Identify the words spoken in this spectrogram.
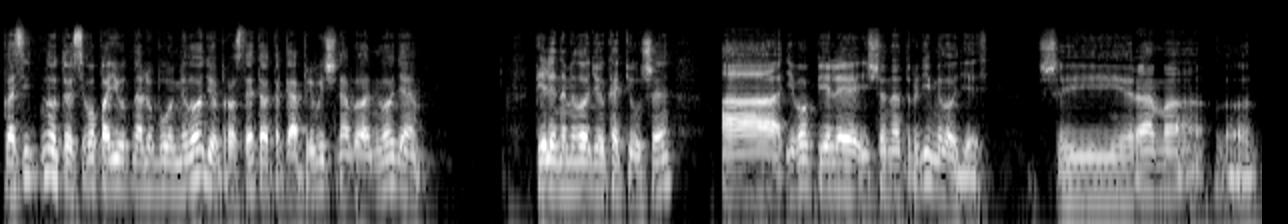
класси... ну, то есть его поют на любую мелодию, просто это вот такая привычная была мелодия. Пели на мелодию Катюши, а его пели еще на другие мелодии Ширама лот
